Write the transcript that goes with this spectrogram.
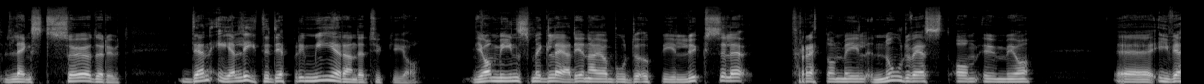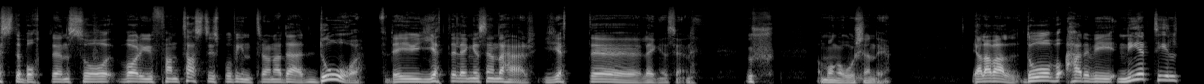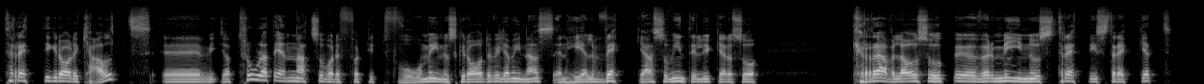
längst söderut, den är lite deprimerande tycker jag. Jag minns med glädje när jag bodde uppe i Lycksele, 13 mil nordväst om Umeå, Eh, i Västerbotten, så var det ju fantastiskt på vintrarna där. Då, för det är ju jättelänge sedan det här, jättelänge sedan. Usch, vad många år sedan det i alla fall, då hade vi ner till 30 grader kallt. Eh, jag tror att en natt så var det 42 minusgrader vill jag minnas. En hel vecka som vi inte lyckades så kravla oss upp över minus 30-strecket.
